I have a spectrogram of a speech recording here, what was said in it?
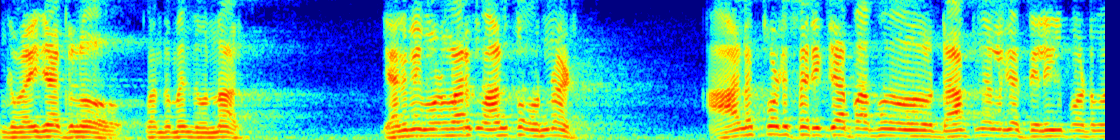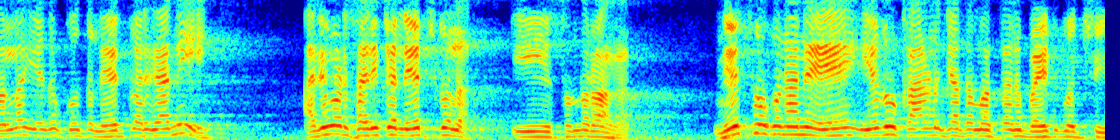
ఇంకా వైజాగ్లో కొంతమంది ఉన్నారు. ఎనభై మూడు వరకు వాళ్ళతో ఉన్నాడు. వాళ్ళకు కూడా సరిగ్గా పాపం డాక్టర్లుగా తెలియకపోవడం వల్ల ఏదో కొంత నేర్పారు కానీ అది కూడా సరిగ్గా నేర్చుకోలే ఈ సుందరరావు గారు. నేర్చుకోకుండానే ఏదో కారణం చేత మొత్తాన్ని బయటకు వచ్చి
